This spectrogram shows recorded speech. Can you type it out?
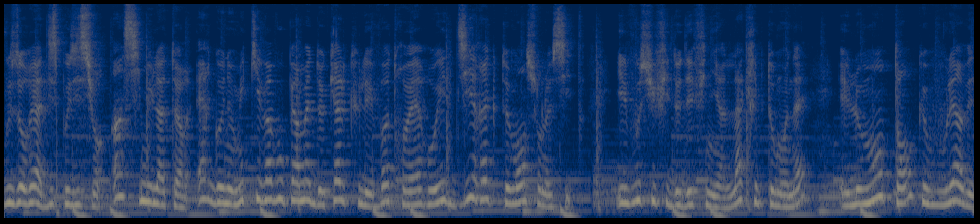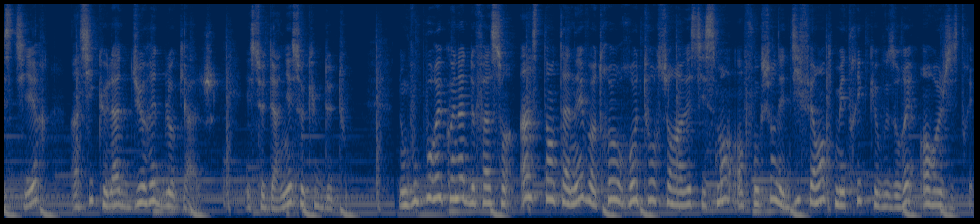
Vous aurez à disposition un simulateur ergonomique qui va vous permettre de calculer votre ROI directement sur le site. Il vous suffit de définir la crypto-monnaie et le montant que vous voulez investir, ainsi que la durée de blocage. Et ce dernier s'occupe de tout. Donc vous pourrez connaître de façon instantanée votre retour sur investissement en fonction des différentes métriques que vous aurez enregistrées.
